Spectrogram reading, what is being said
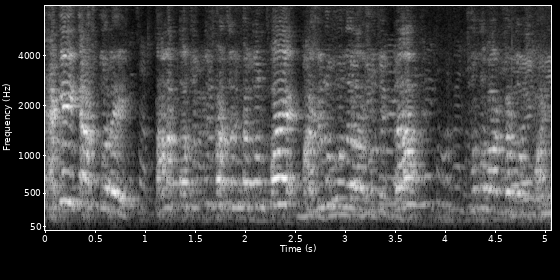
একই কাজ করে, তারা পঁচাত্তর পার্সেন্ট বেতন পায় পাশের উপজেলা সচিবরা শতভাগ বেতন পায়।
